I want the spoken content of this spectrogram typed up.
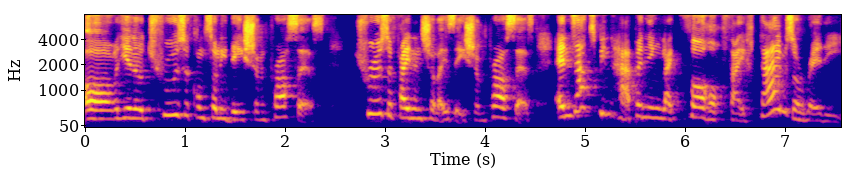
or, you know, through the consolidation process, through the financialization process. And that's been happening like four or five times already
